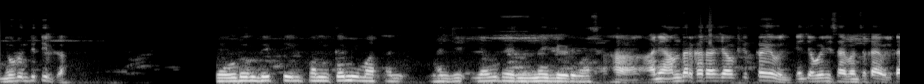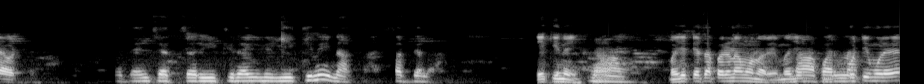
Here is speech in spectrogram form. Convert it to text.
निवडून देतील का? निवडून देतील पण कमी मताने. म्हणजे एवढे नाही लीड बसा हा आणि आमदार खतांच्या बाबतीत काय होईल? त्यांच्या वहिनी साहेबांचं काय होईल? काय वाटतं? त्यांच्यात जर एकी राहिली एकी नाही ना आता सध्याला? एकी नाही? हा. म्हणजे त्याचा परिणाम होणार आहे. हा, म्हणजे परिणाम. फुटीमुळे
